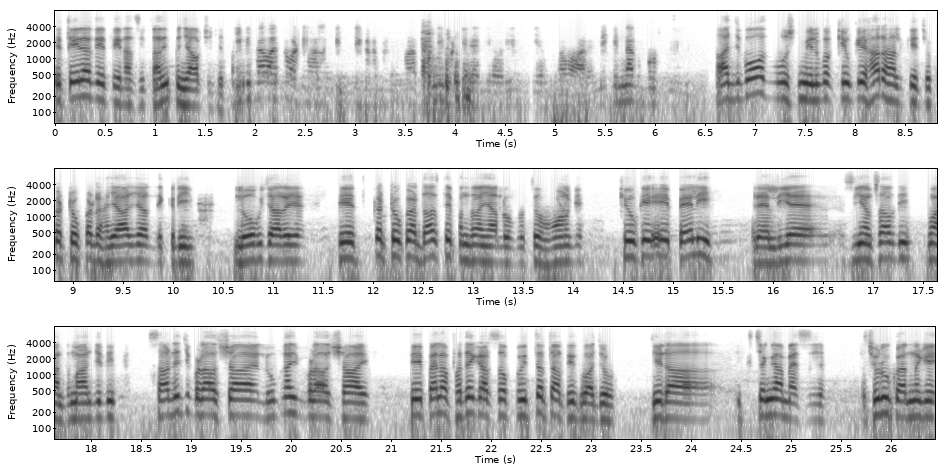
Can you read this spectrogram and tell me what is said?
ਤੇ 13 ਦੇ 13 ਸੀਟਾਂ ਦੀ ਪੰਜਾਬ 'ਚ ਸਾਹਿਬ ਅੱਜ ਤੁਹਾਡੇ ਹਲਕੇ ਦੀ ਟਿਕਟ ਮਿਲਣ ਵਾਲਾ ਪਹਿਲੀ ਵੱਡੀ ਰੈਲੀ ਹੋ ਰਹੀ ਹੈ ਸੀਐਮ ਸਾਹਿਬ ਆ ਰਹੇ ਨੇ ਕਿੰਨਾ ਕੁ ਬੂਸਟ ਮਿਲੇਗਾ ਅੱਜ ਬਹੁਤ ਬੂਸਟ ਮਿਲੂਗਾ ਕਿਉਂਕਿ ਹਰ ਹਲਕੇ ਚੋਂ ਘੱਟੋ ਘੱਟ ਹਜ਼ਾਰ ਹਜ਼ਾਰ ਦੇ ਕਰੀਬ ਲੋਕ ਜਾ ਰਹੇ ਆ ਤੇ ਘੱਟੋ ਘੱਟ 10 ਤੇ 15000 ਲੋਕ ਉੱਥੇ ਹੋਣਗੇ ਕਿਉਂਕਿ ਇਹ ਪਹਿਲੀ ਰੈਲੀ ਹੈ ਸੀਐਮ ਸਾਹਿਬ ਦੀ ਭਗਵੰਤ ਮਾਨ ਜੀ ਦੀ। ਸਾਡੇ 'ਚ ਬੜਾ ਉਤਸ਼ਾਹ ਹੈ ਲੋਕਾਂ 'ਚ ਬੜਾ ਉਤਸ਼ਾਹ ਹੈ ਤੇ ਪਹਿਲਾਂ ਫਤਿਹਗੜ੍ਹ ਸਾਹਿਬ ਪਵਿੱਤਰ ਧਰਤੀ ਤੋਂ ਅੱਜ ਜਿਹੜਾ ਇੱਕ ਚੰਗਾ ਮੈਸੇਜ ਸ਼ੁਰੂ ਕਰਨਗੇ।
